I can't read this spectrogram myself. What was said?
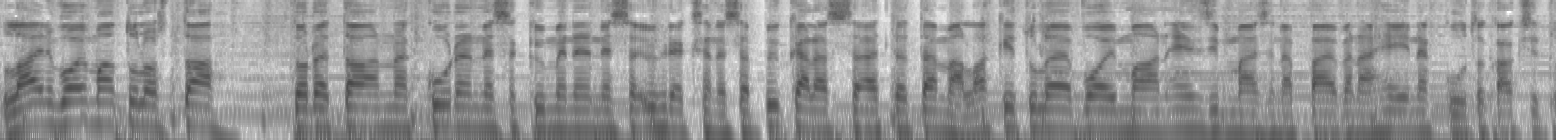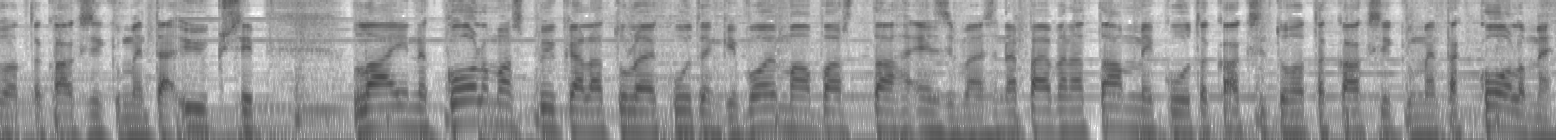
Lain voimaantulosta todetaan 69. pykälässä, että tämä laki tulee voimaan ensimmäisenä päivänä heinäkuuta 2021. Lain kolmas pykälä tulee kuitenkin voimaan vasta ensimmäisenä päivänä tammikuuta 2023.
